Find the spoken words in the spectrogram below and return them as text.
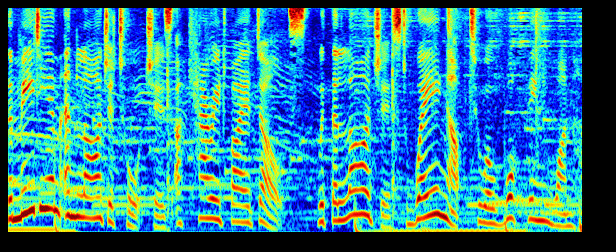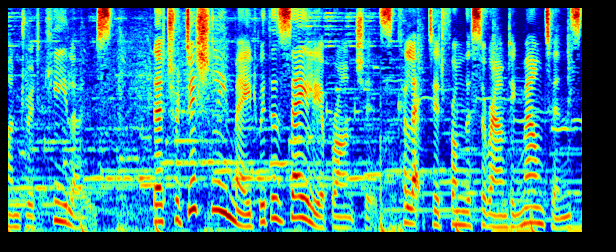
The medium and larger torches are carried by adults, with the largest weighing up to a whopping 100 kilos. They're traditionally made with azalea branches collected from the surrounding mountains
